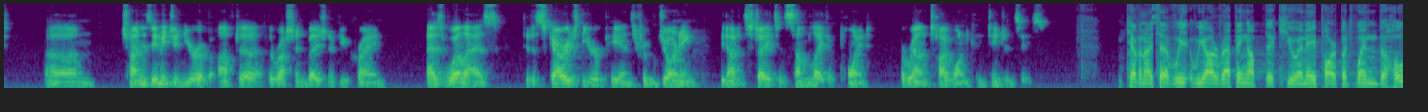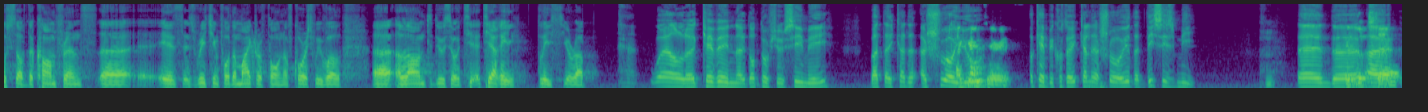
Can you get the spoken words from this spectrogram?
um, China's image in Europe after the Russian invasion of Ukraine, as well as to discourage the Europeans from joining the United States at some later point around Taiwan contingencies. Kevin, I said we, we are wrapping up the Q&A part, but when the host of the conference uh, is, is reaching for the microphone, of course, we will uh, allow him to do so. Thierry, please, you're up. Well, uh, Kevin, I don't know if you see me, but I can assure I you. can, Thierry. Okay, because I can assure you that this is me. Hmm. And uh, It looks I- uh, uh,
